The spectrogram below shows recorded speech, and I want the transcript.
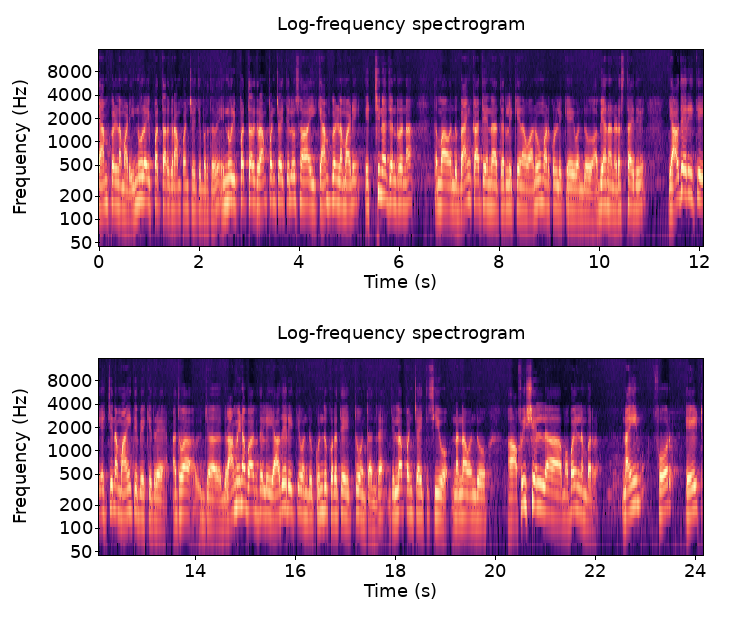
ಕ್ಯಾಂಪ್ಗಳನ್ನ ಮಾಡಿ. ಇನ್ನೂರ ಇಪ್ಪತ್ತಾರು ಗ್ರಾಮ ಪಂಚಾಯಿತಿ ಬರ್ತವೆ. ಇನ್ನೂರ ಇಪ್ಪತ್ತಾರು ಗ್ರಾಮ ಪಂಚಾಯಿತಿಯಲ್ಲೂ ಸಹ ಈ ಕ್ಯಾಂಪ್ಗಳನ್ನ ಮಾಡಿ ಹೆಚ್ಚಿನ ಜನರನ್ನು ತಮ್ಮ ಒಂದು ಬ್ಯಾಂಕ್ ಖಾತೆಯನ್ನು ತೆರಲಿಕ್ಕೆ ನಾವು ಅನುವು ಮಾಡಿಕೊಳ್ಳಿಕ್ಕೆ ಈ ಒಂದು ಅಭಿಯಾನ ನಡೆಸ್ತಾ ಇದ್ದೀವಿ. ಯಾವುದೇ ರೀತಿ ಹೆಚ್ಚಿನ ಮಾಹಿತಿ ಬೇಕಿದ್ರೆ ಅಥವಾ ಜ, ಗ್ರಾಮೀಣ ಭಾಗದಲ್ಲಿ ಯಾವುದೇ ರೀತಿ ಒಂದು ಕುಂದು ಕೊರತೆ ಇತ್ತು ಅಂತಂದರೆ ಜಿಲ್ಲಾ ಪಂಚಾಯಿತಿ ಸಿ ಒ ನನ್ನ ಒಂದು official mobile number nine four eight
